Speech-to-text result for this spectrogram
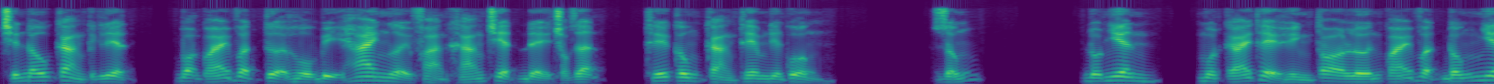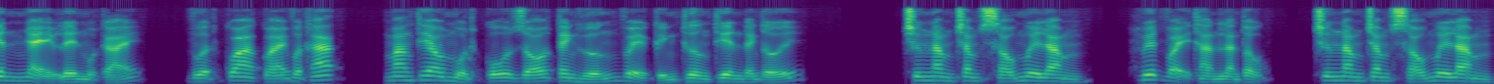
Chiến đấu càng kịch liệt, bọn quái vật tựa hồ bị hai người phản kháng triệt để chọc giận, thế công càng thêm điên cuồng giống. Đột nhiên, một cái thể hình to lớn quái vật bỗng nhiên nhảy lên một cái, vượt qua quái vật khác, mang theo một cỗ gió tanh hướng về kính thương thiên đánh tới. Chương năm trăm sáu mươi lăm, huyết vạy thần làm tộc, chương năm trăm sáu mươi lăm,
